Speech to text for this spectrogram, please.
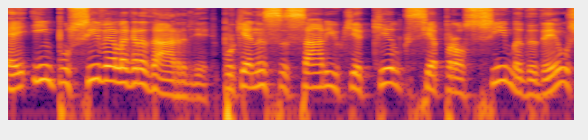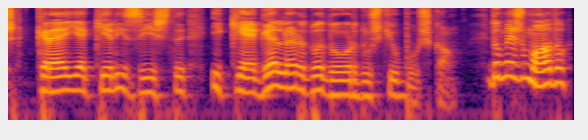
é impossível agradar-lhe, porque é necessário que aquele que se aproxima de Deus creia que ele existe e que é galardoador dos que o buscam. Do mesmo modo,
